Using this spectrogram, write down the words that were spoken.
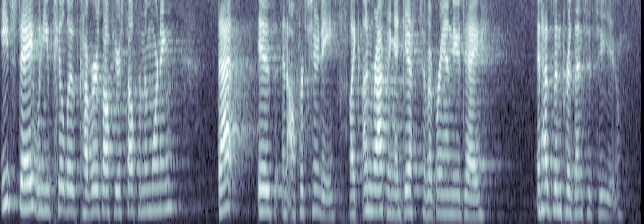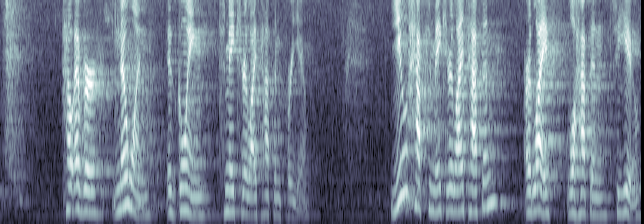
Each day, when you peel those covers off yourself in the morning, that is an opportunity, like unwrapping a gift of a brand new day. It has been presented to you. However, no one is going to make your life happen for you. You have to make your life happen, or life will happen to you.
